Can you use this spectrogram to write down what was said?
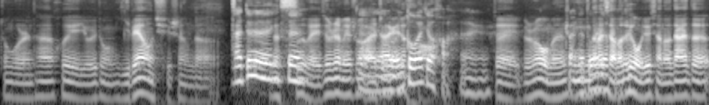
中国人他会有一种以量取胜的啊，对对对，思维就认为说，哎，人多就好。哎，对，比如说我们你刚才讲到这个，我就想到大家的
